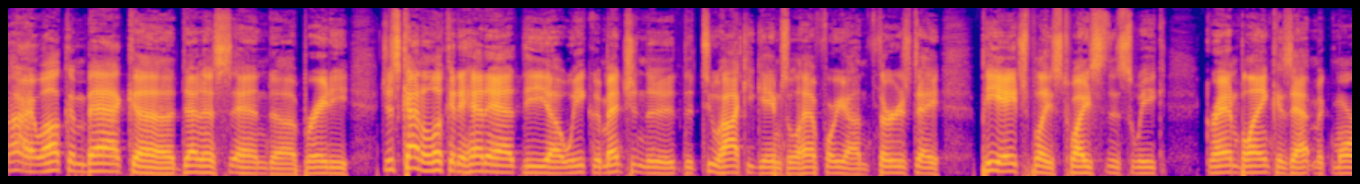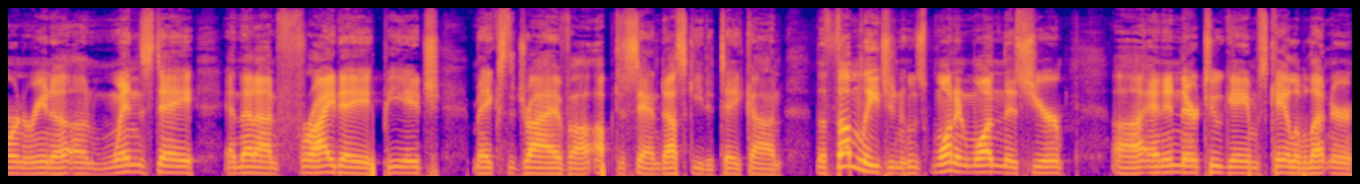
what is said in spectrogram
All right, welcome back, uh, Dennis and uh, Brady. Just kind of looking ahead at the uh, week. We mentioned the the two hockey games we'll have for you on Thursday. PH plays twice this week. Grand Blanc is at McMorran Arena on Wednesday, and then on Friday, PH makes the drive uh, up to Sandusky to take on the Thumb Legion, who's one and one this year. Uh, and in their two games, Caleb Letner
